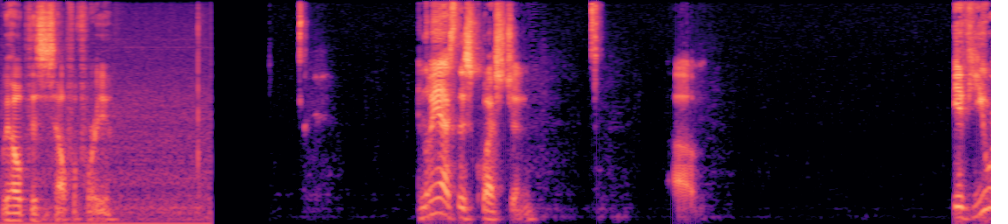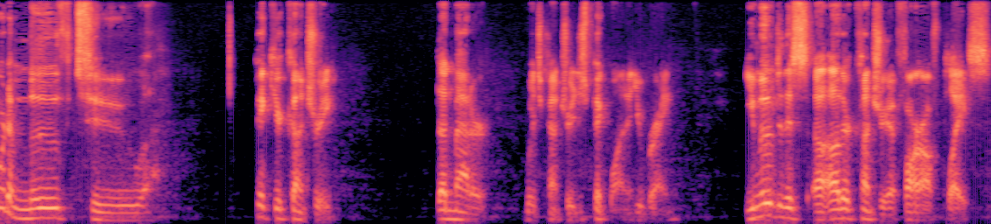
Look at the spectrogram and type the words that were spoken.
We hope this is helpful for you. And let me ask this question. Um, if you were to move to pick your country, doesn't matter which country, just pick one in your brain. You move to this uh, other country, a far off place.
